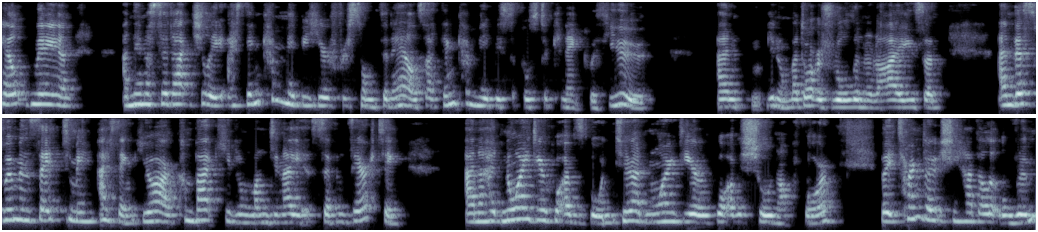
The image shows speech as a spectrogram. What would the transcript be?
help me. And, and then I said, Actually, I think I'm maybe here for something else. I think I'm maybe supposed to connect with you. And, you know, my daughter's rolling her eyes. And and this woman said to me, I think you are. Come back here on Monday night at 7.30. And I had no idea what I was going to. I had no idea what I was showing up for. But it turned out she had a little room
